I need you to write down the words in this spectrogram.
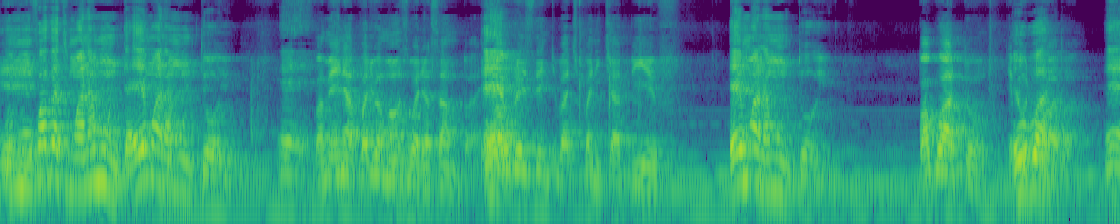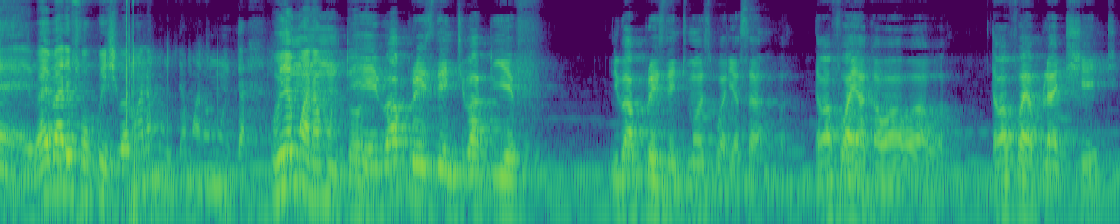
oyo umufaka ti mwanamunta ye mwanamuntu oyo pamene eh. apali pa mawuzi wati asampa eh. president pa chipani cha pf e eh, mwana munthu oyu pakwato vaipali fokwishi pa mwana munta mwana munta uye mwana munthu oyu va president va pf ni va president mawuzi wati asampa tavafuwa yakawawawa tavafuwa ya bloodshed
